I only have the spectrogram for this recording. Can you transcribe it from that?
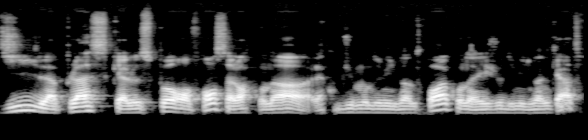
dit la place qu'a le sport en France, alors qu'on a la Coupe du Monde 2023, qu'on a les Jeux 2024,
